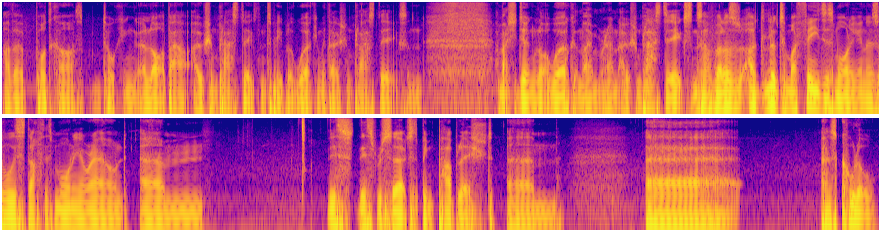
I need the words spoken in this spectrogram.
other podcast, talking a lot about ocean plastics and to people working with ocean plastics. And I'm actually doing a lot of work at the moment around ocean plastics and stuff. But I, was, I looked at my feeds this morning, and there's all this stuff this morning around. Um, this this research has been published. Um, it's a cool little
